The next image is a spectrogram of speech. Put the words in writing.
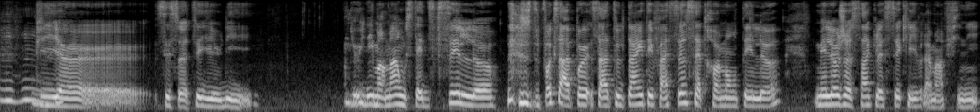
mm-hmm. puis euh, c'est ça, tu sais, il y a eu des, il y a eu des moments où c'était difficile là. je dis pas que ça a pas ça a tout le temps été facile cette remontée là, mais là je sens que le cycle est vraiment fini.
